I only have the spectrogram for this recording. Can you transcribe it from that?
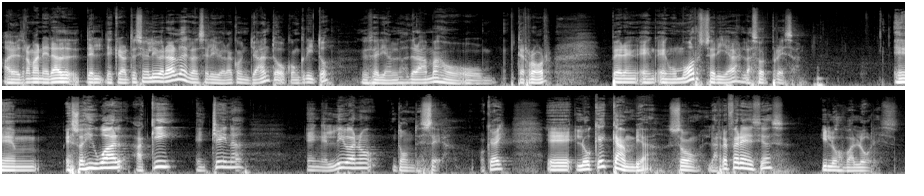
Hay otra manera de, crear tensión y liberarla, es la- se libera con llanto o con gritos, que serían los dramas o, terror. Pero en humor sería la sorpresa. Em, eso es igual aquí, en China, en el Líbano, donde sea. ¿ok? Eh, lo que cambia son las referencias y los valores.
